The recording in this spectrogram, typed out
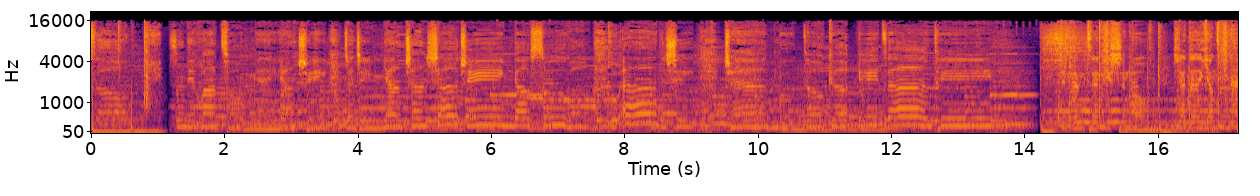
奏，思念化作绵羊群，钻进羊肠小径，告诉我不安的心全部都可以暂停。就站在你身后，吓的样子很，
